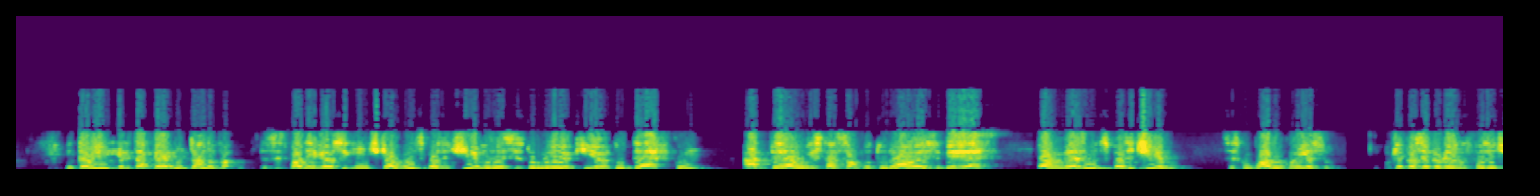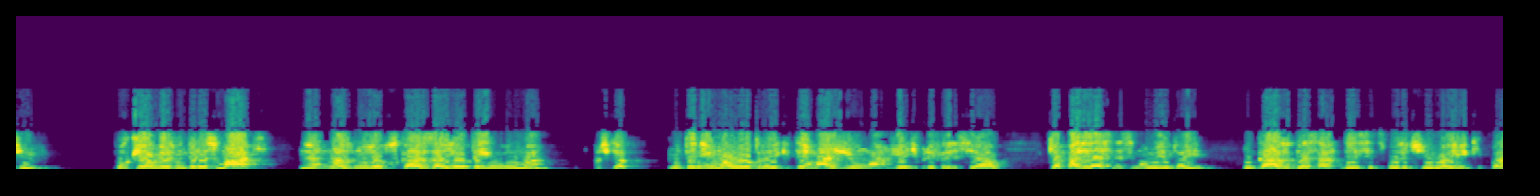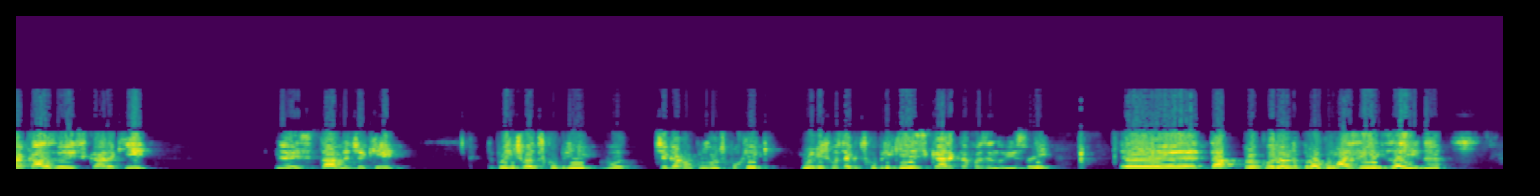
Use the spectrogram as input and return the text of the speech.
Então ele está perguntando, vocês podem ver o seguinte, que alguns dispositivos, esses do meio aqui, ó, do DEFCON até o Estação Cultural SBS, é o mesmo dispositivo. Vocês concordam com isso? Por que, que eu sei que é o mesmo dispositivo? Porque é o mesmo endereço MAC. Né? Nos, outros casos aí eu tenho uma, acho que não tem nenhuma outra aí que tenha mais de uma rede preferencial que aparece nesse momento aí. No caso dessa, desse dispositivo aí, que por acaso é esse cara aqui, né, esse tablet aqui, depois a gente vai descobrir, vou chegar à conclusão de por que, como é que a gente consegue descobrir que esse cara que está fazendo isso aí está é, tá procurando por algumas redes aí, né?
